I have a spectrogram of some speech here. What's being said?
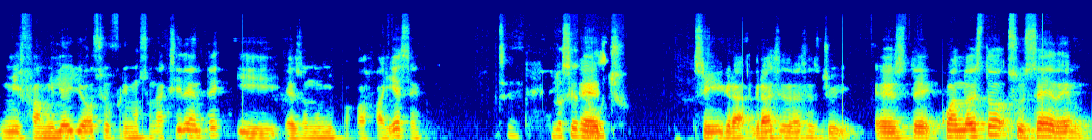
mi familia y yo sufrimos un accidente y es donde mi papá fallece. Sí, lo siento mucho. Sí, gracias, gracias, Chuy. Este, cuando esto sucede,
